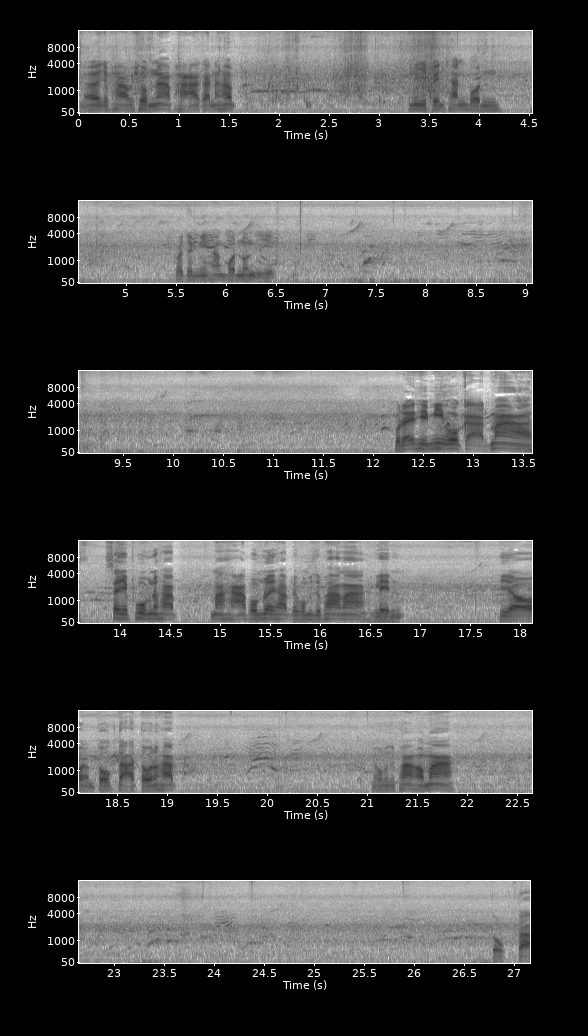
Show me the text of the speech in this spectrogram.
แล้วเราจะพาไปชมหน้าผากันนะครับ นี่เป็นชั้นบน ก็จะมีข้างบนนู่นอีก ผู้ใดที่มีโอกาสมาไซยภูมินะครับ มาหาผมเลยครับเดี๋ยวผมจะพามาเล่นเที่ยวน้ำตกตาโตนะครับเดี๋ยวผมจะพาเขามาตกตา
